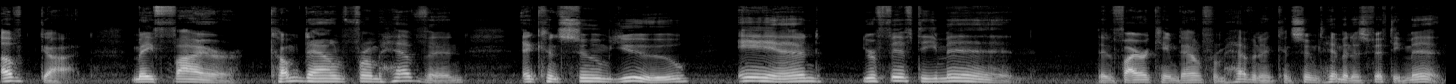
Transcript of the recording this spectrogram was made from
of God, may fire come down from heaven and consume you and your fifty men. Then fire came down from heaven and consumed him and his fifty men.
